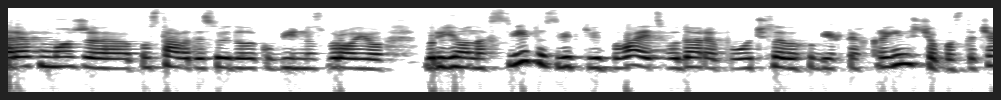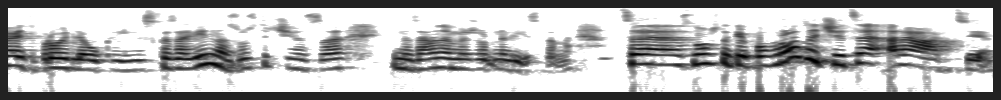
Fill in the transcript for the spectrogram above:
РФ може поставити свою далекобійну зброю в регіонах світу, звідки відбуваються удари по чутливих об'єктах країн, що постачають зброю для України, сказав він на зустрічі з іноземними журналістами. Це знову ж таки погрози чи це реакція?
